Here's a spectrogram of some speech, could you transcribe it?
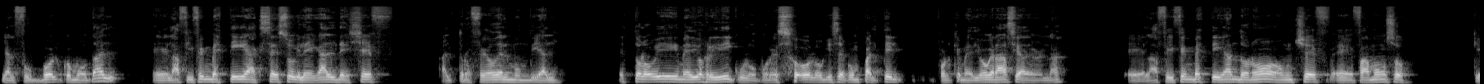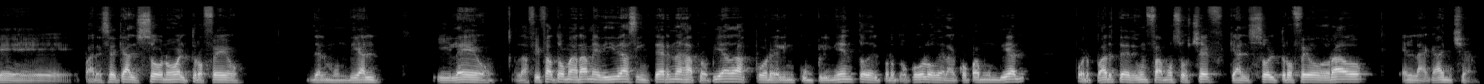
y al fútbol como tal, eh, la FIFA investiga acceso ilegal de chef al trofeo del Mundial. Esto lo vi medio ridículo, por eso lo quise compartir, porque me dio gracia, de verdad. Eh, la FIFA investigando ¿no? a un chef eh, famoso que parece que alzó ¿no? el trofeo del Mundial. Y leo, la FIFA tomará medidas internas apropiadas por el incumplimiento del protocolo de la Copa Mundial por parte de un famoso chef que alzó el trofeo dorado en la cancha,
